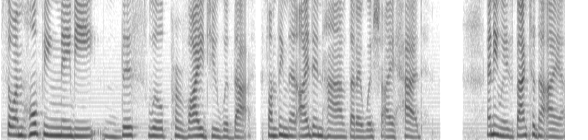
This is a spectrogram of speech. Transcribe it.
So I'm hoping maybe this will provide you with that. Something that I didn't have that I wish I had. Anyways, back to the ayah.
